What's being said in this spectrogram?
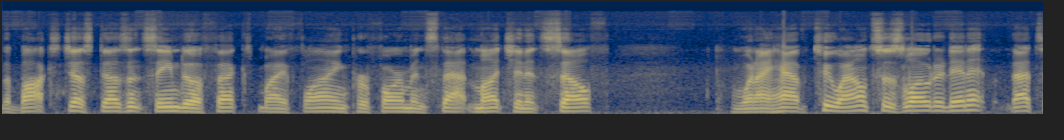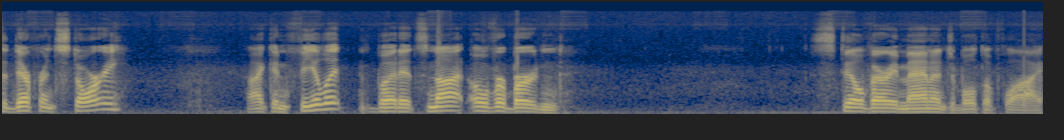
The box just doesn't seem to affect my flying performance that much in itself. When I have two ounces loaded in it, that's a different story. I can feel it, but it's not overburdened still very manageable to fly.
